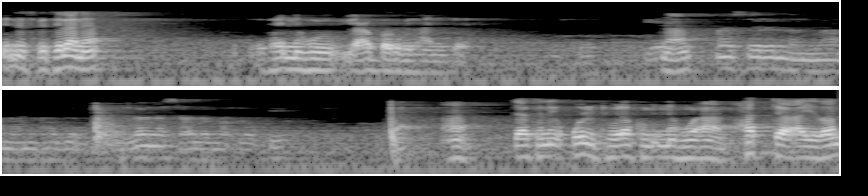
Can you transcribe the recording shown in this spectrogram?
بالنسبة لنا فإنه يعبر به عن الذات نعم. ما يصير لنا المعنى عن هذا لا نسأل المخلوقين. عام لكن قلت لكم إنه عام. حتى أيضا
